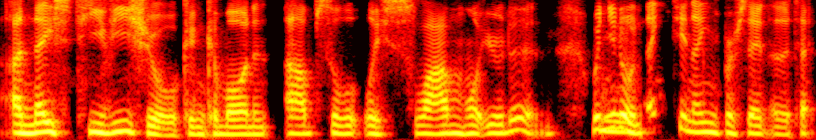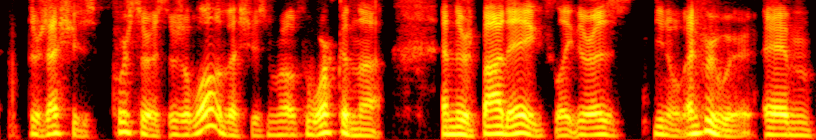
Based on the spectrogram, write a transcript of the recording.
a, nice TV show can come on and absolutely slam what you're doing? When you know Mm. 99% of the time, there's issues. Of course, there is. There's a lot of issues, and we have to work on that. And there's bad eggs, like there is, you know, everywhere. Um,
